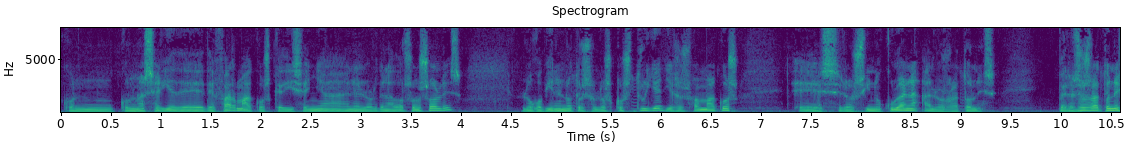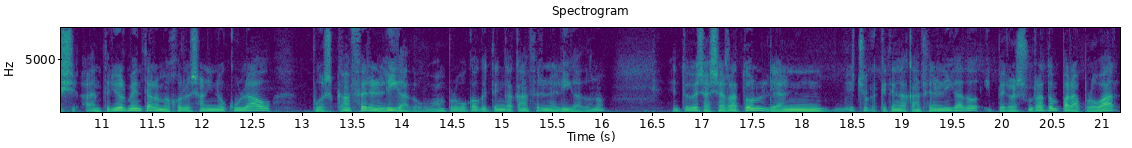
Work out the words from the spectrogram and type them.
con, una serie de, fármacos que diseña en el ordenador son soles, luego vienen otros, se los construyen y esos fármacos eh, se los inoculan a los ratones. Pero esos ratones anteriormente a lo mejor les han inoculado pues cáncer en el hígado, o han provocado que tenga cáncer en el hígado, ¿no? Entonces a ese ratón le han hecho que, tenga cáncer en el hígado, pero es un ratón para probar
